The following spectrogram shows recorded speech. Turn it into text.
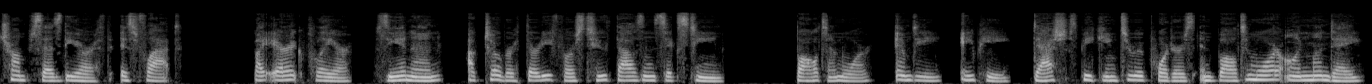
Trump says the Earth is flat. By Eric Player, CNN, October 31, 2016. Baltimore, MD, AP, speaking to reporters in Baltimore on Monday,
